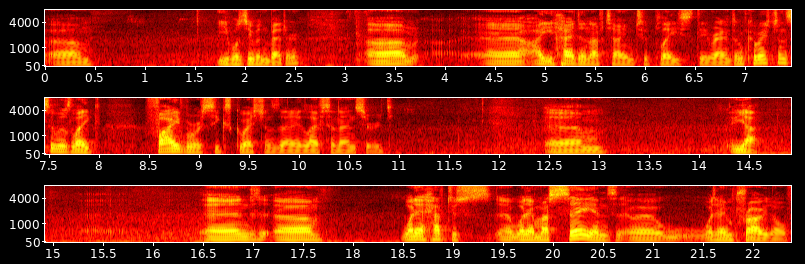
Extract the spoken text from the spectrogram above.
um, it was even better. Um, uh, I had enough time to place the random questions. It was like five or six questions that I left unanswered. Um, yeah, and um, what I have to, uh, what I must say, and uh, what I'm proud of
